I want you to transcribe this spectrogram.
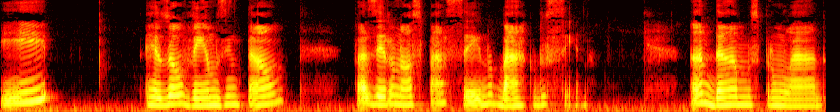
e resolvemos então fazer o nosso passeio no barco do Sena. Andamos para um lado,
